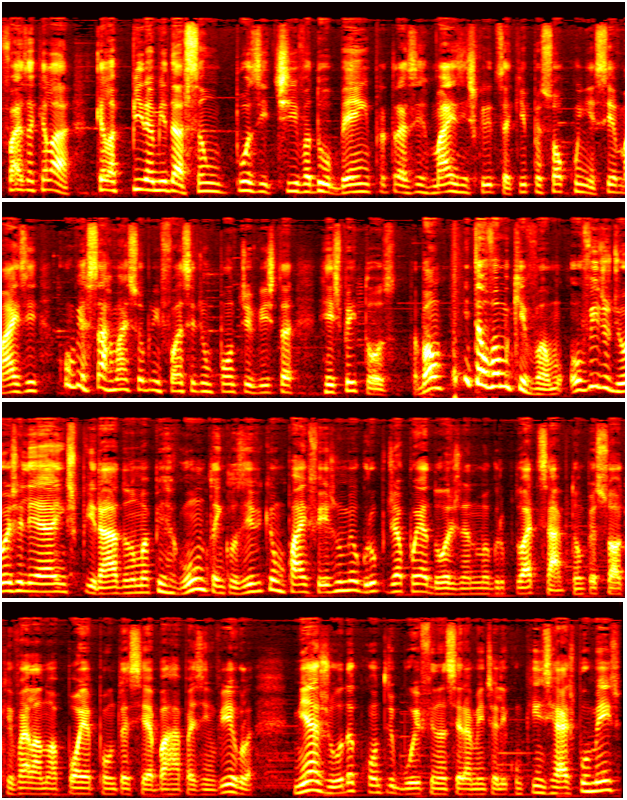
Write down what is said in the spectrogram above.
faz aquela, aquela piramidação positiva do bem para trazer mais inscritos aqui, o pessoal conhecer mais e conversar mais sobre infância de um ponto de vista respeitoso, tá bom? Então vamos que vamos. O vídeo de hoje ele é inspirado numa pergunta, inclusive, que um pai fez no meu grupo de apoiadores, né, no meu grupo do WhatsApp. Então o pessoal que vai lá no apoia.se barra vírgula, me ajuda, contribui financeiramente ali com 15 reais por mês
